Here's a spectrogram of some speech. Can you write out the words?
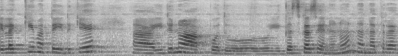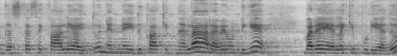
ಏಲಕ್ಕಿ ಮತ್ತು ಇದಕ್ಕೆ ಇದನ್ನು ಹಾಕ್ಬೋದು. ಈ ಗಸಗಸೆನೂ ನನ್ನ ಹತ್ರ ಗಸಗಸೆ ಖಾಲಿ ಆಯಿತು, ನಿನ್ನೆ ಇದಕ್ಕೆ ಹಾಕಿದ್ನಲ್ಲ ರವೆ ಉಂಡಿಗೆ, ಬರೀ ಏಲಕ್ಕಿ ಪುಡಿ ಅದು.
